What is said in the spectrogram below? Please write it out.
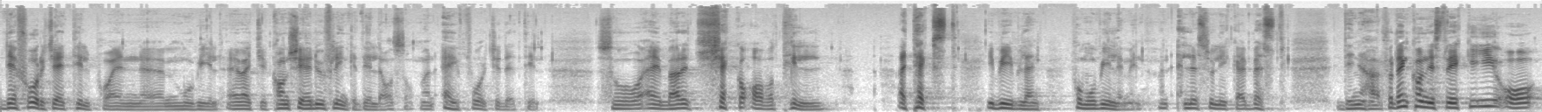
Det får ikke jeg til på en uh, mobil. Jeg vet ikke, Kanskje er du flink til det, altså, men jeg får ikke det til. Så jeg bare sjekker av og til en tekst i Bibelen på mobilen min. Men ellers så liker jeg best denne her. For den kan jeg streke i, og,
